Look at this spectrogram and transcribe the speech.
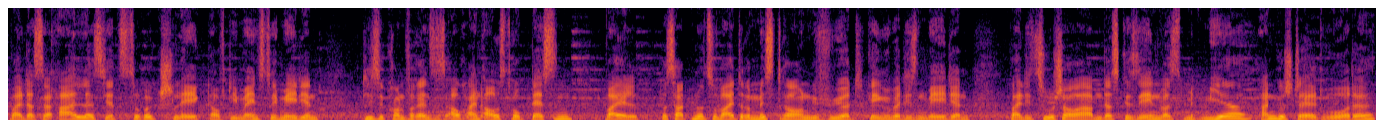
weil das alles jetzt zurückschlägt auf die Mainstream-Medien. Diese Konferenz ist auch ein Ausdruck dessen, weil das hat nur zu weiterem Misstrauen geführt gegenüber diesen Medien, weil die Zuschauer haben das gesehen, was mit mir angestellt wurde.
